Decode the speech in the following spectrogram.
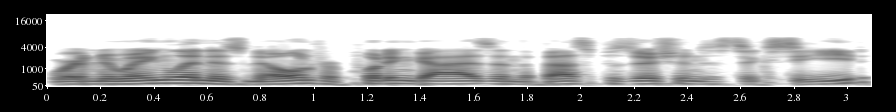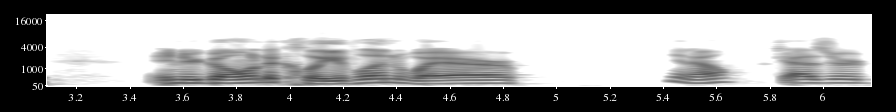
where New England is known for putting guys in the best position to succeed, and you're going to Cleveland where, you know, guys are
